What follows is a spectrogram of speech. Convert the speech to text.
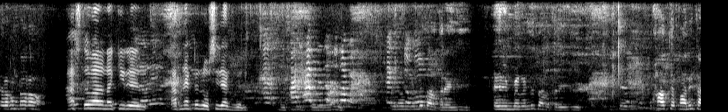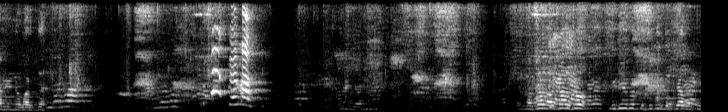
এরকম টানো আসতে পারো না কি রে আপনি একটা রশি রাখবেন এরকম করলে তাড়াতাড়ি এই এই রিম্মে করলে তাড়াতাড়ি এই হাতে পানি টানি নেবার দেয় খেয়াল রাখি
